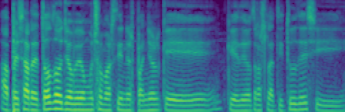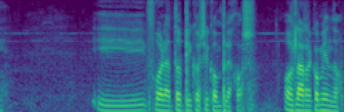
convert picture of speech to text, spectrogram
a pesar de todo, yo veo mucho más cine español que, que de otras latitudes y, y fuera tópicos y complejos. Os la recomiendo.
